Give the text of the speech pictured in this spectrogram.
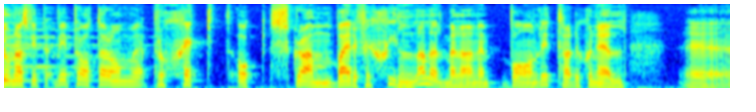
Jonas, vi, vi pratar om projekt och Scrum. Vad är det för skillnader mellan en vanlig traditionell Eh,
